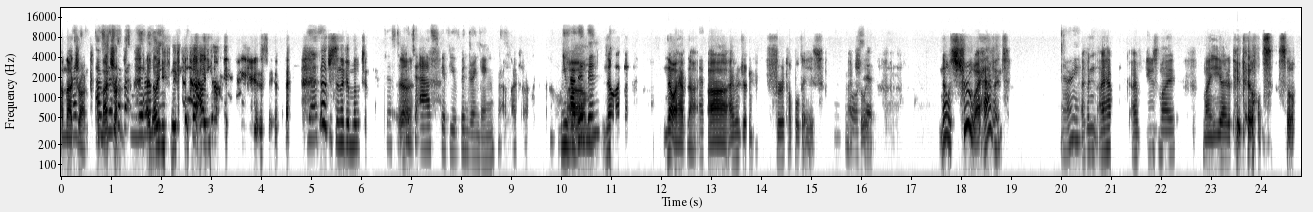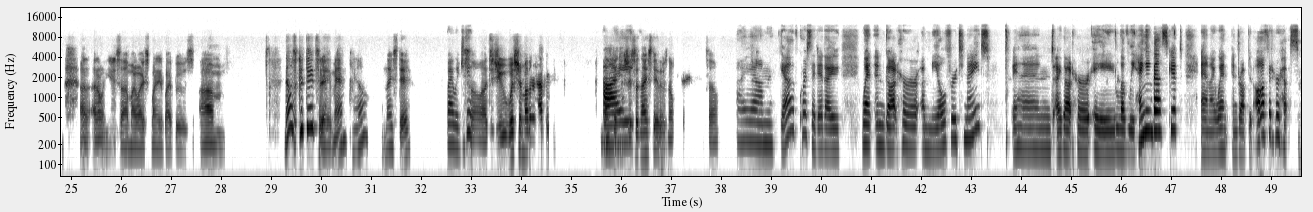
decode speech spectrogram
I'm not I, drunk. I'm not drunk. About, I know you think. I know you're gonna say that. Just, no, just in a good mood. To, just yeah. to ask if you've been drinking. No, I'm not drunk. You haven't um, been? No, I no, I have not. Okay. Uh, I haven't drank for a couple days. Bullshit. Actually, no, it's true. I haven't. All right. I've been. I have. I've used my my EI to pay bills, so I, I don't use uh, my wife's money to buy booze. Um, no, it was a good day today, man. You know, nice day. Why would you do? So, uh, did you wish your mother happy? Nothing. I... It's just a nice day. There was no. So. I um yeah, of course I did. I went and got her a meal for tonight and I got her a lovely hanging basket and I went and dropped it off at her house.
